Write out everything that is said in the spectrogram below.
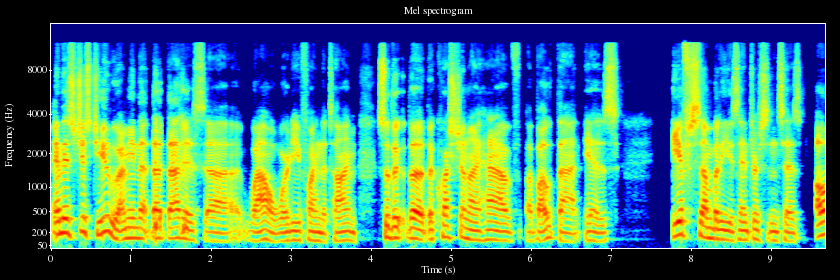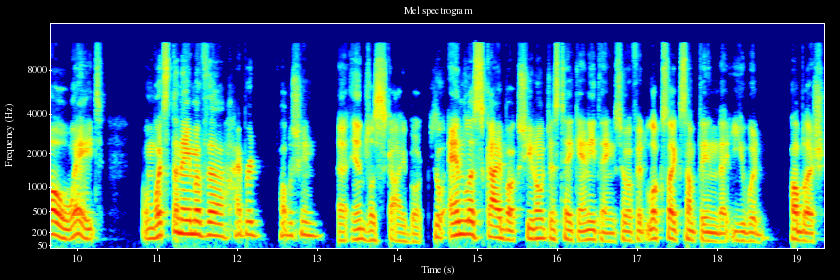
and it's just you i mean that that that is uh wow where do you find the time so the the the question i have about that is if somebody is interested and says oh wait um, what's the name of the hybrid publishing Uh, endless sky books. so endless Sky Books. you don't just take anything so if it looks like something that you would publish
